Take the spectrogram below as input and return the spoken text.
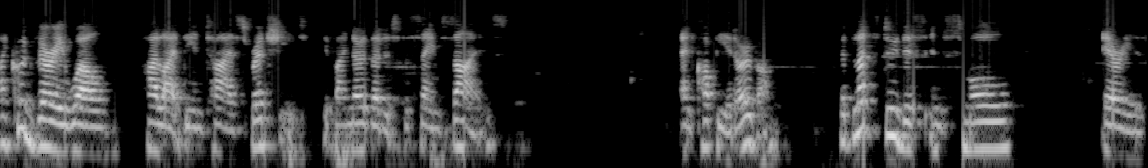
I could very well highlight the entire spreadsheet if I know that it's the same size and copy it over. But let's do this in small areas.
